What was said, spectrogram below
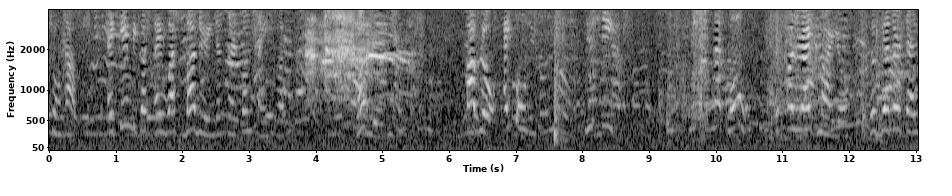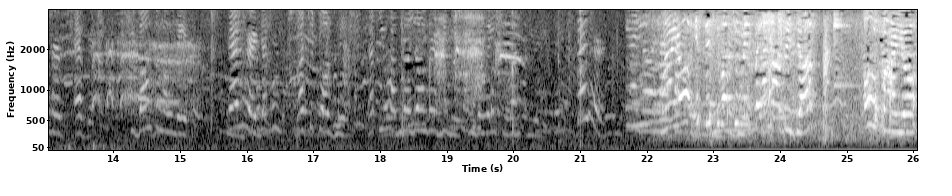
shown up. I came because I was bothering the circumstance was bothering him. Pablo, I told you. You see, you should not know. It's all right, Mario. You'd better tell her everything. She bound to know later. Tell her that what you told me, that you have no longer belief in the way she wants you to. Tell her. Mario, is this what you mean by another job? Oh, Mario,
